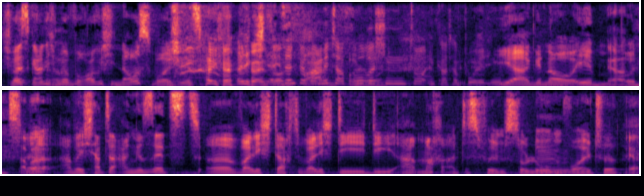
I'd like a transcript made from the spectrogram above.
ich weiß gar nicht mehr, worauf ich hinaus wollte. Jetzt, ich Jetzt sind wir bei metaphorischen Tortenkatapulten. Ja, genau, eben. Ja, und, aber- äh, aber ich hatte angesetzt, äh, weil ich dachte, weil ich die, die Art, Machart des Films so loben Mhm. wollte. Ja.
